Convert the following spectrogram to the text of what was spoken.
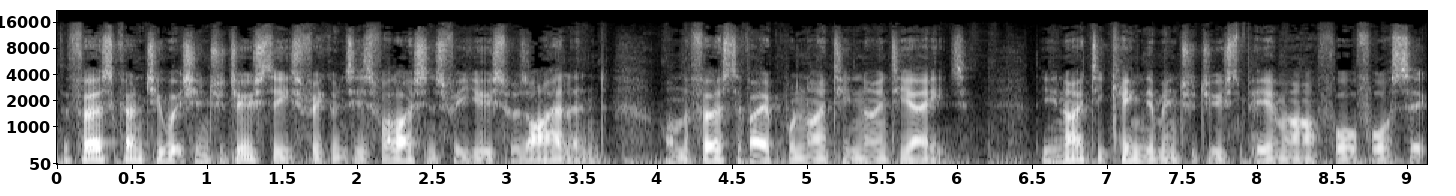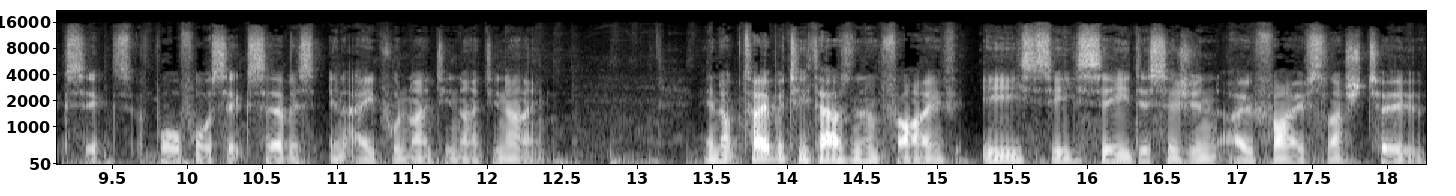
The first country which introduced these frequencies for license free use was Ireland on the 1st of April 1998. The United Kingdom introduced PMR 4466, 446 service in April 1999. In October 2005, ECC Decision 05/2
